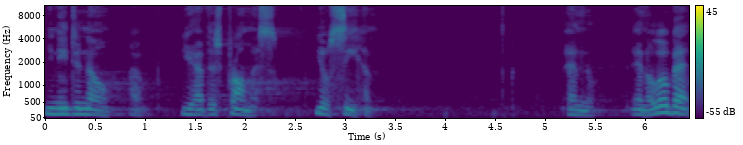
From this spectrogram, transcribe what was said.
You need to know uh, you have this promise. You'll see him. And in a little bit,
